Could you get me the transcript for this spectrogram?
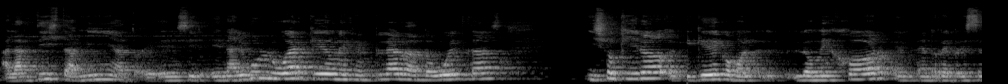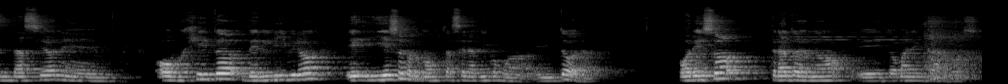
al artista, a mí, es decir, en algún lugar queda un ejemplar dando vueltas y yo quiero que quede como lo mejor en, representación, en objeto del libro, eh, y eso es lo que me gusta hacer a mí como editora. Por eso trato de no eh, tomar encargos.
